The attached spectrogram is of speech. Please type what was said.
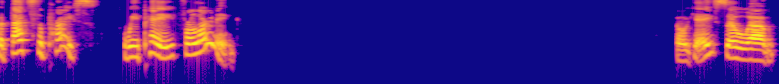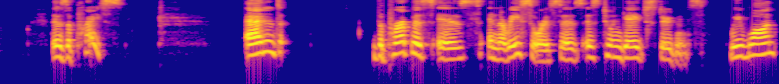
But that's the price we pay for learning. Okay, so um, there's a price. And the purpose is, and the resources, is to engage students. We want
